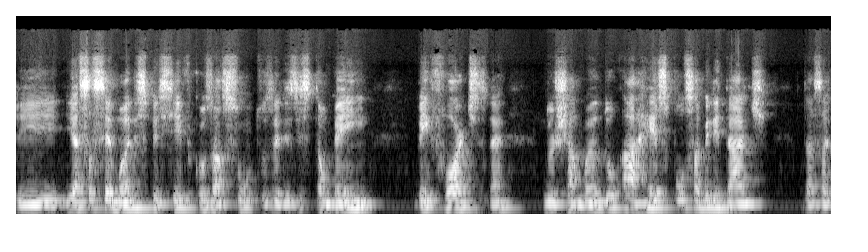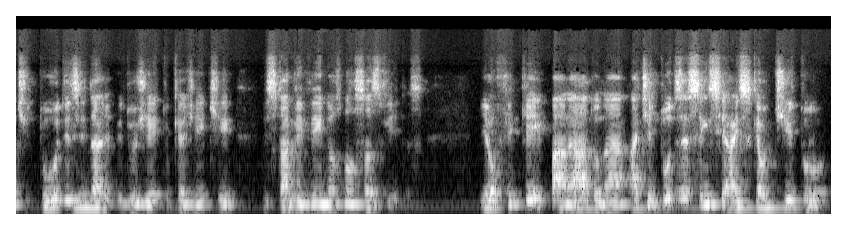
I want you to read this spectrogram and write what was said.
E, e, essa semana específica, os assuntos, eles estão bem, bem fortes, né? Nos chamando a responsabilidade das atitudes e, da, e do jeito que a gente está vivendo as nossas vidas. E eu fiquei parado na Atitudes Essenciais, que é o título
